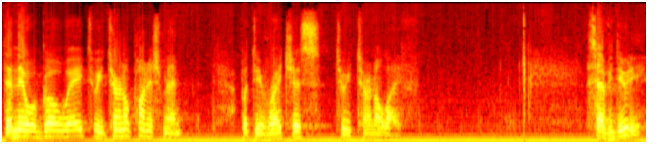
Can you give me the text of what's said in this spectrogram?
Then they will go away to eternal punishment, but the righteous to eternal life. It's heavy duty.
